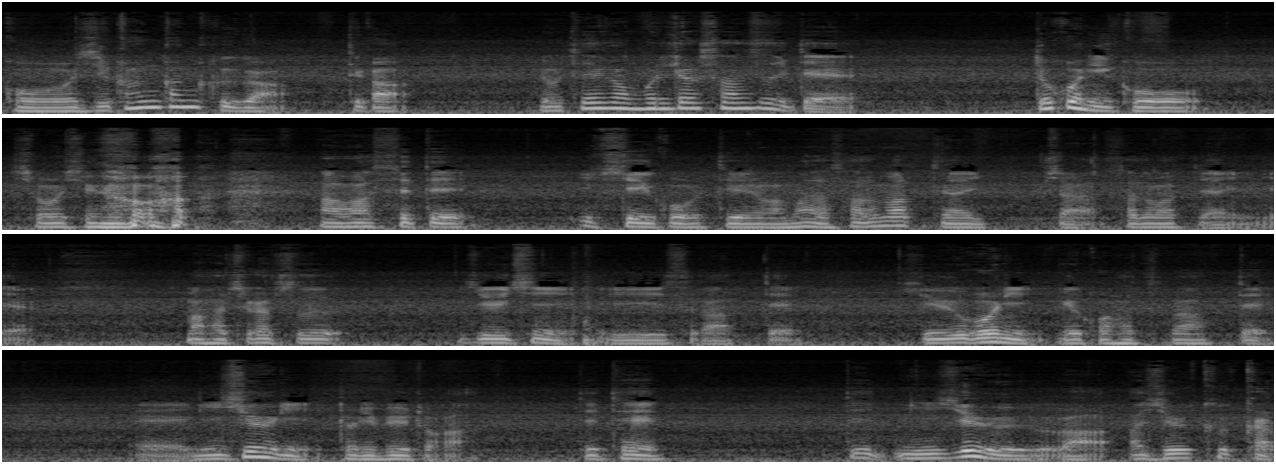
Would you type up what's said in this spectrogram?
こう時間感覚がてか予定が盛りだくさんすぎてどこにこう照準を 合わせて生きていこうっていうのがまだ定まってないじゃ定まってないんで、まあ、8月11日にリリースがあって15に横発があって、えー、20にトリビュートが出てで20は19から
